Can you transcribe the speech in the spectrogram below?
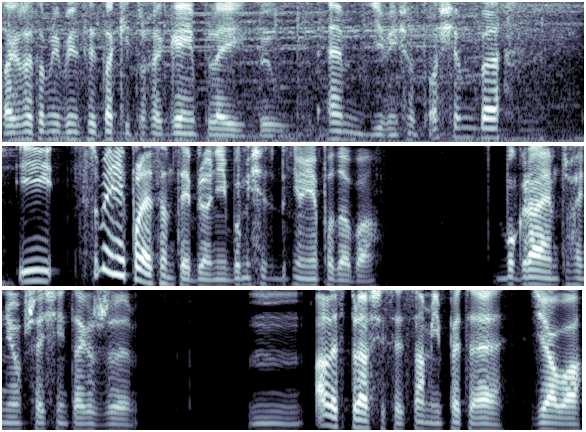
także to mniej więcej taki trochę gameplay był z M98B i w sumie nie polecam tej broni, bo mi się zbytnio nie podoba. Bo grałem trochę nią wcześniej, także... Mm, ale sprawdźcie sobie sami, PTE działa,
